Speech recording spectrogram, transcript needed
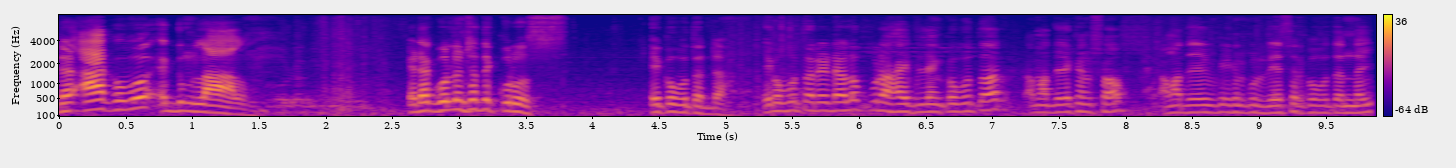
এটা আঁক হব একদম লাল। এটা গোল্ডেন সাথে ক্রোস। এই কবুতরটা। এই কবুতর, এটা হলো পুরো হাই ফ্লাইং কবুতর। আমাদের এখানে সব, আমাদের এখানে কোনো রেসের কবুতর নাই।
